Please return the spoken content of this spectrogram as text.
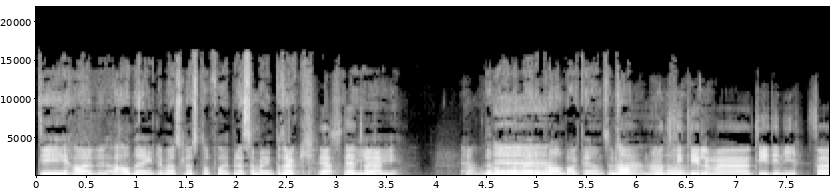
De har, hadde egentlig mest lyst til å få en pressemelding på trykk. Ja, det de, tror jeg. Ja, Det var ikke noe mer plan bak det enn som så. Nei, nei, Og de fikk til og med tid i NIR, så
